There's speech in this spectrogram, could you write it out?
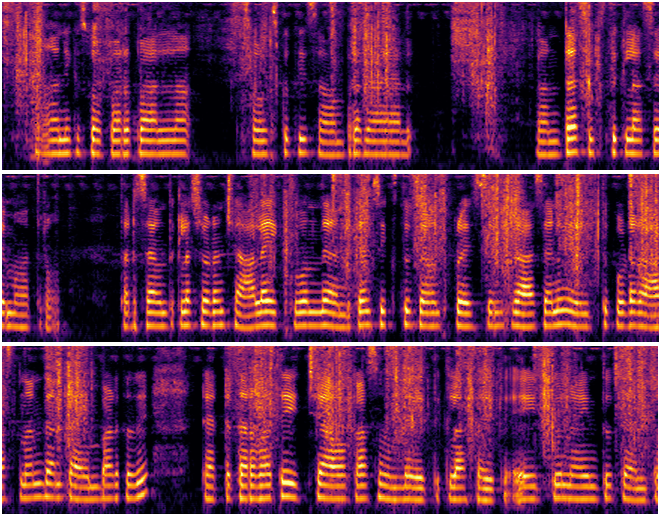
స్థానిక స్వపరిపాలన సంస్కృతి సాంప్రదాయాలు. ఇదంతా సిక్స్త్ క్లాసే మాత్రం. తర్వాత సెవెంత్ క్లాస్ చూడడం చాలా ఎక్కువ ఉంది. అందుకని సిక్స్త్ సెవెంత్ ప్రెసిడెంట్ రాశాను. ఎయిత్ కూడా రాస్తున్నాను. దాని టైం పడుతుంది. టెట్ తర్వాతే ఇచ్చే అవకాశం ఉంది ఎయిత్ క్లాస్ అయితే. ఎయిత్ నైన్త్ టెన్త్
